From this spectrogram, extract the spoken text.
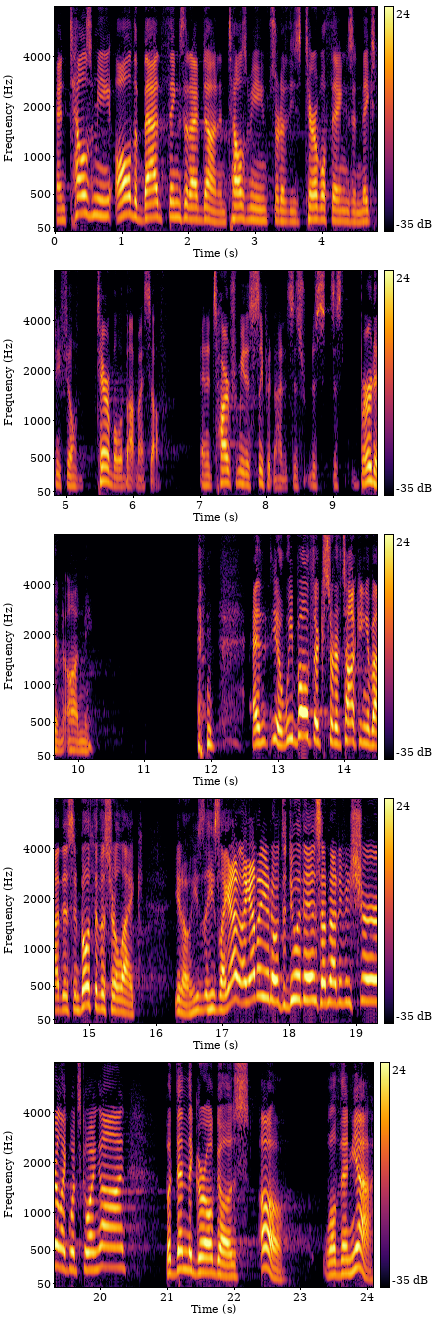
and tells me all the bad things that I've done and tells me sort of these terrible things and makes me feel terrible about myself. And it's hard for me to sleep at night. It's this, this, this burden on me. And, and, you know, we both are sort of talking about this, and both of us are like, you know, he's, he's like I, like, I don't even know what to do with this. I'm not even sure, like, what's going on. But then the girl goes, oh, well, then, yeah,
